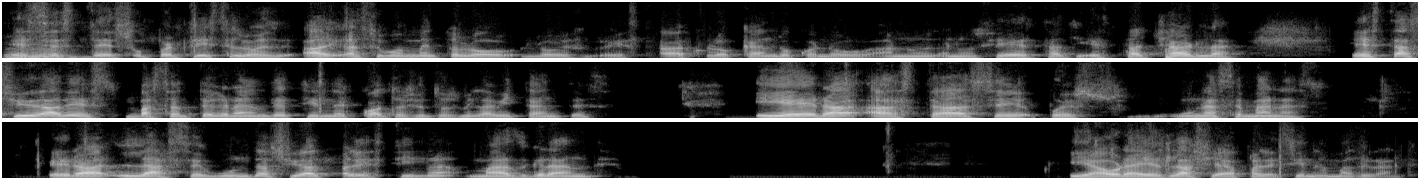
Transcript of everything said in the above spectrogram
Es este súper triste, lo, hace un momento lo, lo es- estaba colocando cuando anu- anuncié esta, esta charla. Esta ciudad es bastante grande, tiene 400 mil habitantes y era hasta hace pues unas semanas, era la segunda ciudad palestina más grande. Y ahora es la ciudad palestina más grande.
